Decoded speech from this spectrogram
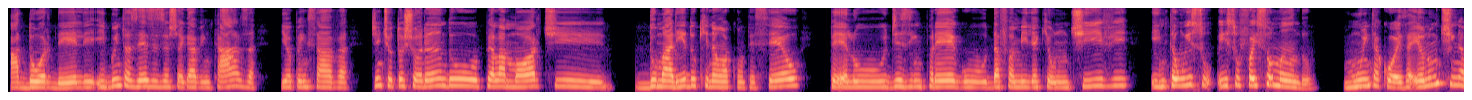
a dor dele. E muitas vezes eu chegava em casa e eu pensava, gente, eu estou chorando pela morte do marido que não aconteceu, pelo desemprego da família que eu não tive. Então isso isso foi somando muita coisa. Eu não tinha,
